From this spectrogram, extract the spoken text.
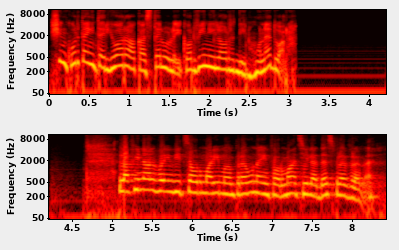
și în curtea interioară a Castelului Corvinilor din Hunedoara. La final vă invit să urmărim împreună informațiile despre vreme.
